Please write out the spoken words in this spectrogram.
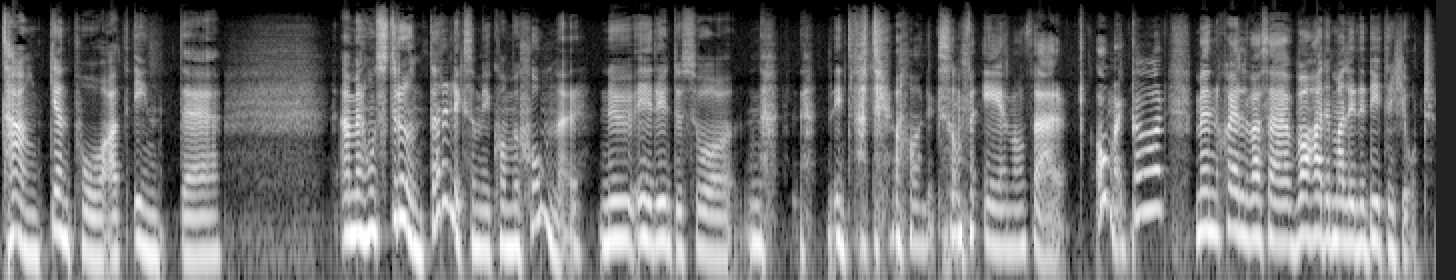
tanken på att inte... Ja, men hon struntade liksom i konventioner. Nu är det ju inte så... Inte för att jag liksom är någon så här... Oh my god! Men själva så här, vad hade Marlene Dietrich gjort?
